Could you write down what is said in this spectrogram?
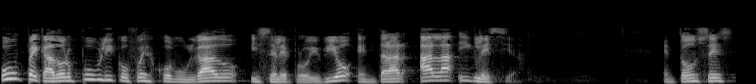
Un pecador público fue excomulgado y se le prohibió entrar a la iglesia. Entonces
